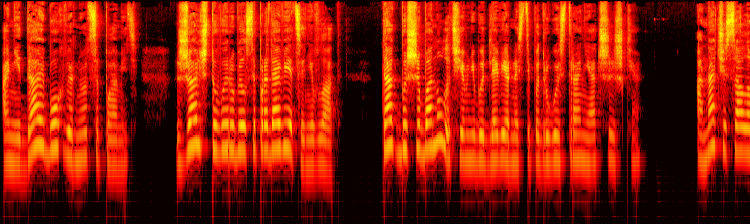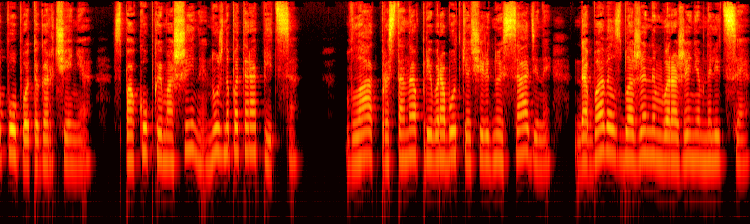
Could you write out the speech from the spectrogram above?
а не дай бог вернется память. Жаль, что вырубился продавец, а не Влад. Так бы шибануло чем-нибудь для верности по другой стороне от шишки. Она чесала попу от огорчения. С покупкой машины нужно поторопиться. Влад, простонав при обработке очередной ссадины, добавил с блаженным выражением на лице.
